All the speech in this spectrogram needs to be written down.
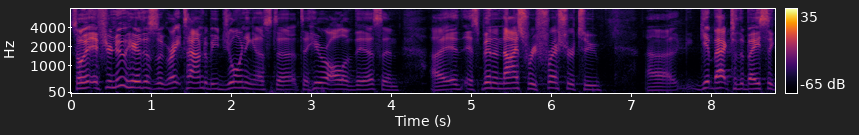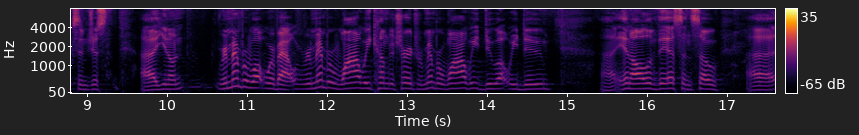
so, if you're new here, this is a great time to be joining us to, to hear all of this. And uh, it, has been a nice refresher to uh, get back to the basics and just, uh, you know, remember what we're about. Remember why we come to church. Remember why we do what we do uh, in all of this. And so uh,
